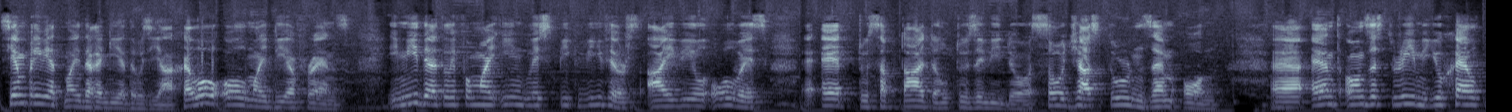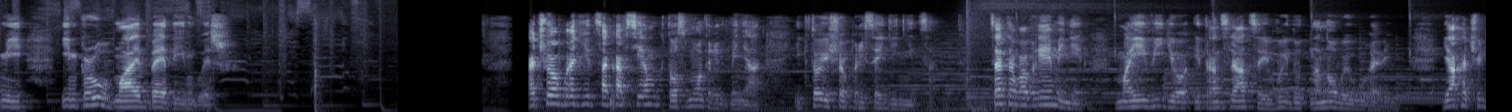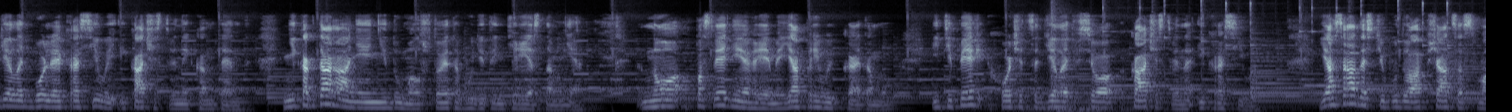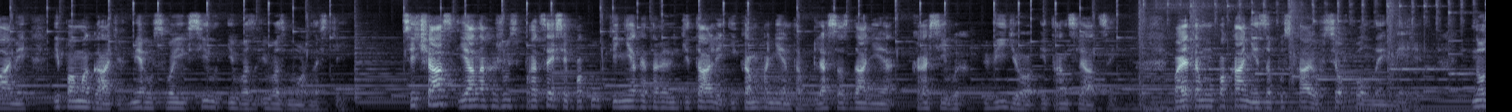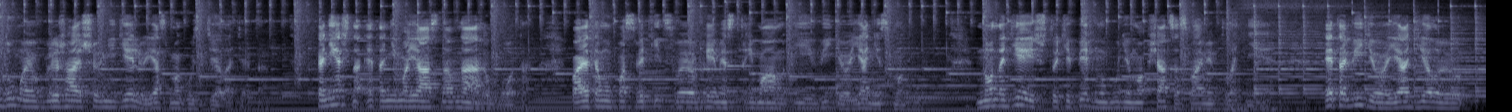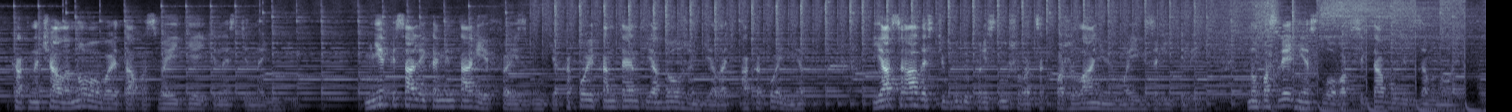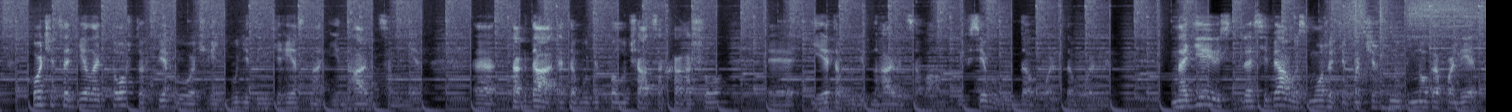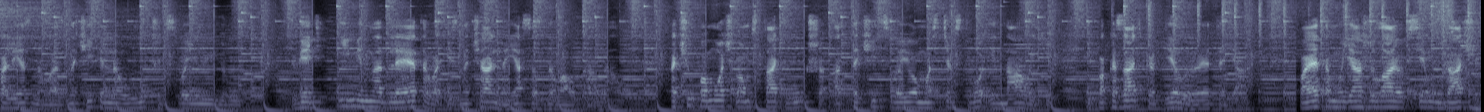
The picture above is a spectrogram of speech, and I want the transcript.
Всем привет, мои дорогие друзья! Hello all my dear friends! Immediately for my English speak viewers, I will always add to subtitle to the video, so just turn them on. Uh, and on the stream you help me improve my bad English. Хочу обратиться ко всем, кто смотрит меня и кто еще присоединится. С этого времени мои видео и трансляции выйдут на новый уровень. Я хочу делать более красивый и качественный контент. Никогда ранее не думал, что это будет интересно мне. Но в последнее время я привык к этому. И теперь хочется делать все качественно и красиво. Я с радостью буду общаться с вами и помогать в меру своих сил и, воз и возможностей. Сейчас я нахожусь в процессе покупки некоторых деталей и компонентов для создания красивых видео и трансляций. Поэтому пока не запускаю все в полной мере. Но думаю в ближайшую неделю я смогу сделать это. Конечно, это не моя основная работа, поэтому посвятить свое время стримам и видео я не смогу. Но надеюсь, что теперь мы будем общаться с вами плотнее. Это видео я делаю как начало нового этапа своей деятельности на YouTube. Мне писали комментарии в Фейсбуке, какой контент я должен делать, а какой нет. Я с радостью буду прислушиваться к пожеланию моих зрителей, но последнее слово всегда будет за мной. Хочется делать то, что в первую очередь будет интересно и нравится мне. Э, тогда это будет получаться хорошо, э, и это будет нравиться вам, и все будут довольны. Надеюсь, для себя вы сможете подчеркнуть много полезного, значительно улучшить свою игру. Ведь именно для этого изначально я создавал канал. Хочу помочь вам стать лучше, отточить свое мастерство и навыки и показать, как делаю это я. Поэтому я желаю всем удачи.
